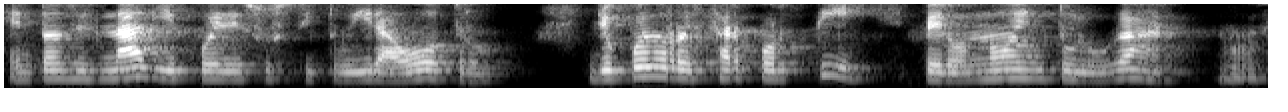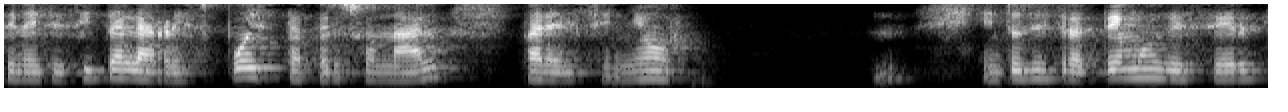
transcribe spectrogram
Entonces nadie puede sustituir a otro. Yo puedo rezar por ti, pero no en tu lugar. ¿no? Se necesita la respuesta personal para el Señor. Entonces tratemos de ser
